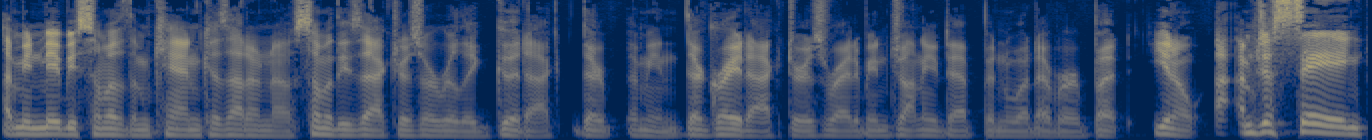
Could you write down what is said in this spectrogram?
I mean, maybe some of them can because I don't know. Some of these actors are really good act. They're, I mean, they're great actors, right? I mean, Johnny Depp and whatever. But you know, I'm just saying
